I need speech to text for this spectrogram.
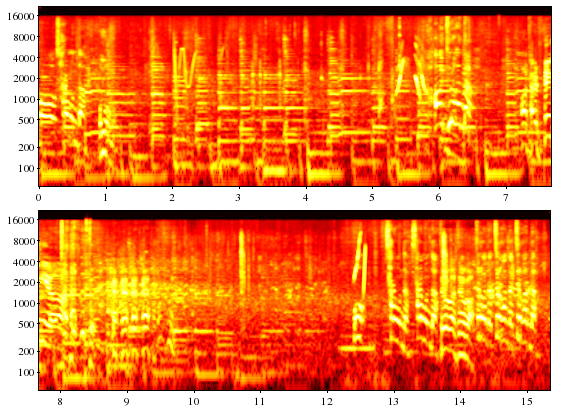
어 사람 온다. 어머. 아, 달팽이야. 어 사람 온다 사람 온다. 들어가, 들어가. 들어간다 들어간다 들어간다.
